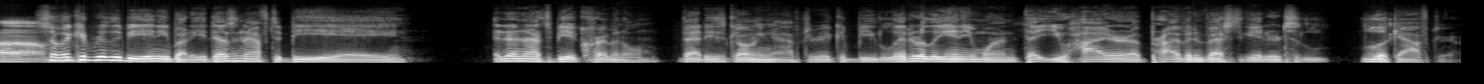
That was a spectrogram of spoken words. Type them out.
Um, So it could really be anybody. It doesn't have to be a it doesn't have to be a criminal that he's going after. It could be literally anyone that you hire a private investigator to l- look after.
